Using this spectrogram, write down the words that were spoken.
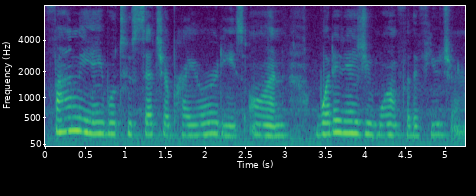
finally able to set your priorities on what it is you want for the future.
